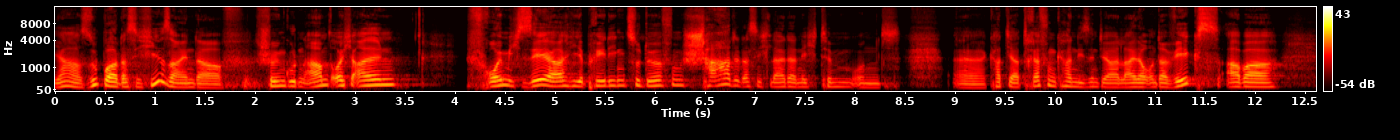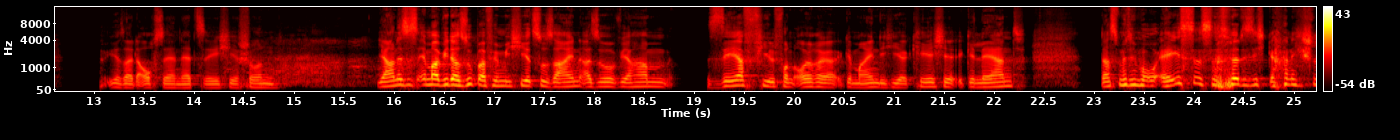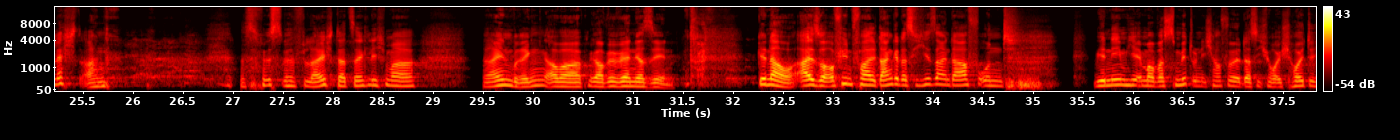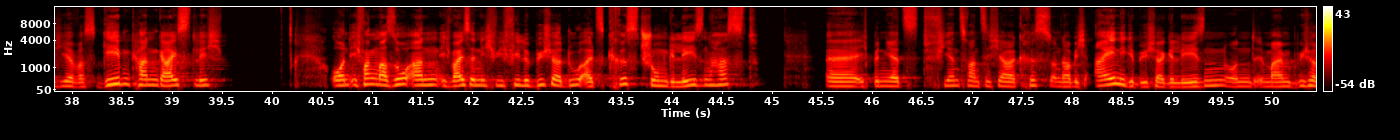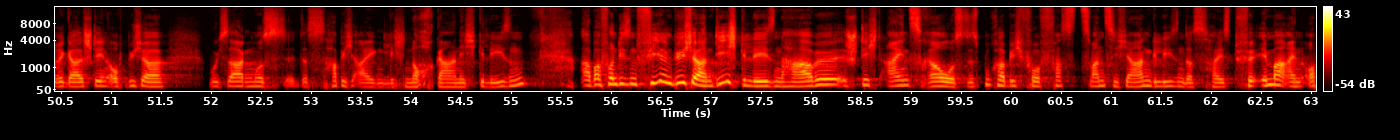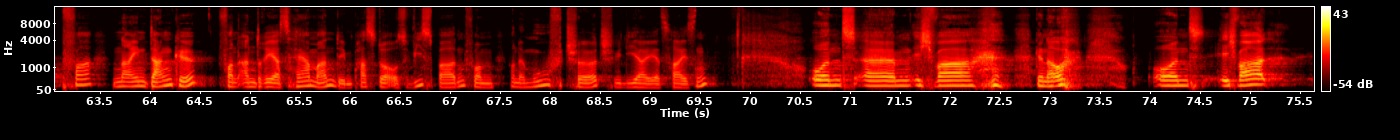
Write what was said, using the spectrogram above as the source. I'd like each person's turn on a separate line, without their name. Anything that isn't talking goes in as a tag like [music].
Ja, super, dass ich hier sein darf. Schönen guten Abend euch allen. Ich freue mich sehr, hier predigen zu dürfen. Schade, dass ich leider nicht Tim und äh, Katja treffen kann. Die sind ja leider unterwegs, aber ihr seid auch sehr nett, sehe ich hier schon. Ja, und es ist immer wieder super für mich hier zu sein. Also wir haben sehr viel von eurer Gemeinde hier, Kirche, gelernt. Das mit dem Oasis, [laughs] das hört sich gar nicht schlecht an. Das müssen wir vielleicht tatsächlich mal reinbringen, aber ja, wir werden ja sehen. Genau, also auf jeden Fall danke, dass ich hier sein darf und wir nehmen hier immer was mit und ich hoffe, dass ich euch heute hier was geben kann geistlich. Und ich fange mal so an, ich weiß ja nicht, wie viele Bücher du als Christ schon gelesen hast. Äh, ich bin jetzt 24 Jahre Christ und habe ich einige Bücher gelesen und in meinem Bücherregal stehen auch Bücher, wo ich sagen muss, das habe ich eigentlich noch gar nicht gelesen. Aber von diesen vielen Büchern, die ich gelesen habe, sticht eins raus. Das Buch habe ich vor fast 20 Jahren gelesen, das heißt Für immer ein Opfer, Nein Danke von Andreas Hermann, dem Pastor aus Wiesbaden vom, von der Move Church, wie die ja jetzt heißen. Und ähm, ich war, [laughs] genau, und ich war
